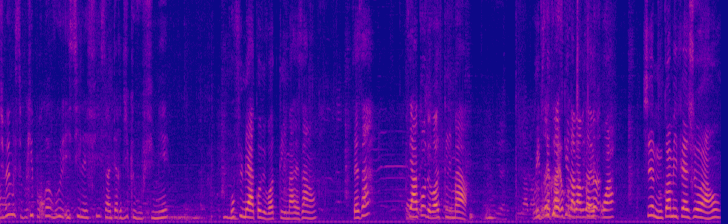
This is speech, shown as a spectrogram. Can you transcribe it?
Tu peux m'expliquer pourquoi vous, ici, les filles, c'est interdit que vous fumiez Vous fumez à cause de votre climat, c'est ça, non? C'est ça? C'est à cause de votre climat. Oui, Faudrait c'est parce que- que là-bas vous avez froid. Chez nous, comme il fait chaud en haut,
